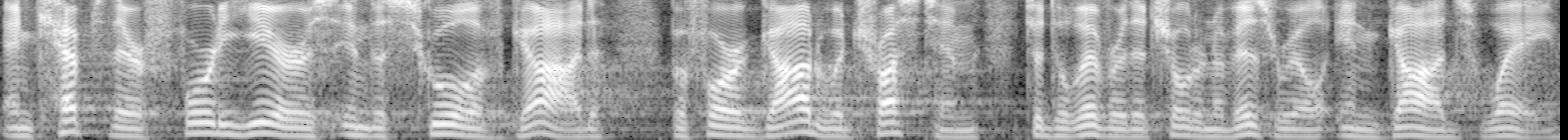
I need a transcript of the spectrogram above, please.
and kept there 40 years in the school of God before God would trust him to deliver the children of Israel in God's way.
